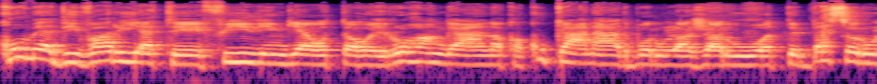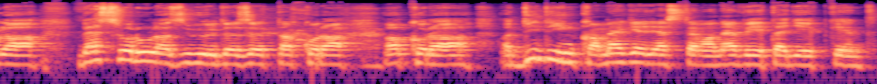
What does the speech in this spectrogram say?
komedi varieté feelingje ott, ahogy rohangálnak, a kukán átborul a zsarú, ott beszorul, a, beszorul az üldözött, akkor a, akkor a, a Didinka, megjegyeztem a nevét egyébként,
